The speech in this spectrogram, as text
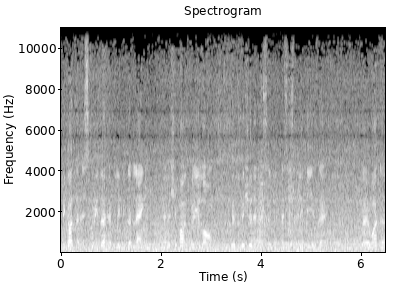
because the excavator have limited length and the ship out is very long. We have to make sure that accessibility is there. Like what the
